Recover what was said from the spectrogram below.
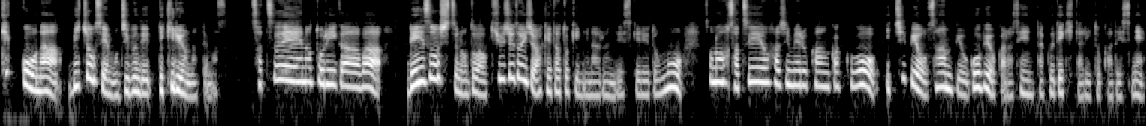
結構な微調整も自分でできるようになってます。撮影のトリガーは冷蔵室のドアを90度以上開けた時になるんですけれどもその撮影を始める間隔を1秒3秒5秒から選択できたりとかですね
